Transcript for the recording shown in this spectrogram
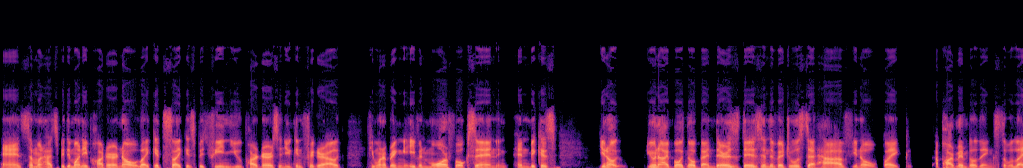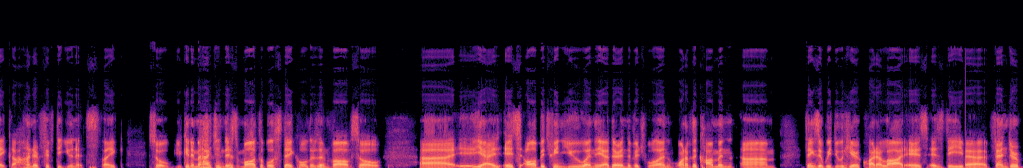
and someone has to be the money partner. No, like it's like it's between you partners and you can figure out if you want to bring even more folks in and, and because you know you and I both know Ben. There's there's individuals that have you know like apartment buildings, so like 150 units. Like so, you can imagine there's multiple stakeholders involved. So uh, yeah, it's all between you and the other individual. And one of the common um, things that we do here quite a lot is is the uh, vendor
